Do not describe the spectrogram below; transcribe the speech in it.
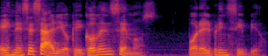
es necesario que comencemos por el principio.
